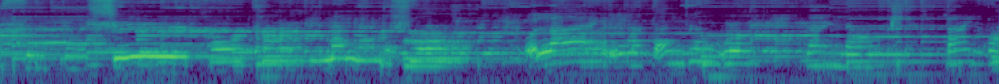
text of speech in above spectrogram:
死的时候，他喃喃地说：“我来了，等着我，在那片白桦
